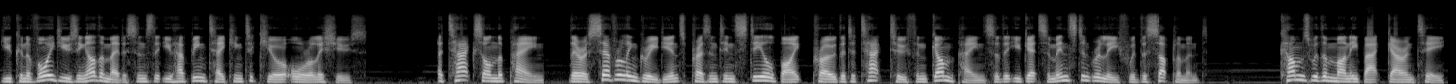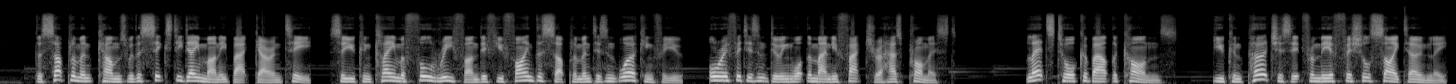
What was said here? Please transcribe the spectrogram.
you can avoid using other medicines that you have been taking to cure oral issues. Attacks on the pain. There are several ingredients present in Steel Bite Pro that attack tooth and gum pain so that you get some instant relief with the supplement. Comes with a money-back guarantee. The supplement comes with a 60-day money-back guarantee, so you can claim a full refund if you find the supplement isn't working for you, or if it isn't doing what the manufacturer has promised. Let's talk about the cons. You can purchase it from the official site only.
